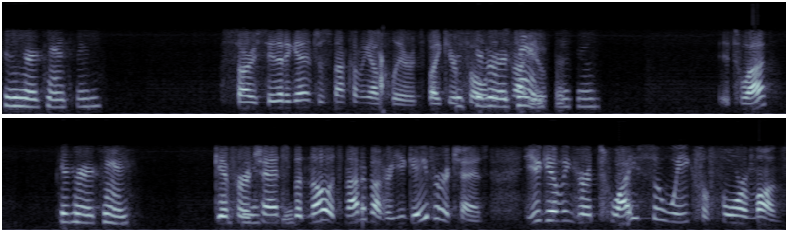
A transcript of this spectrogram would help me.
Giving her a chance, maybe. Sorry, say that again. It's just not coming out clear. It's like your just phone. Give her it's a chance. Okay. It's what? Give her a chance. Give her a chance, but no, it's not about her. You gave her a chance. You're giving her twice a week for four months.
